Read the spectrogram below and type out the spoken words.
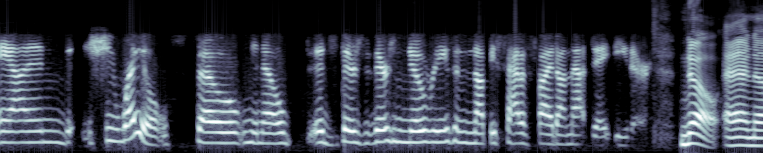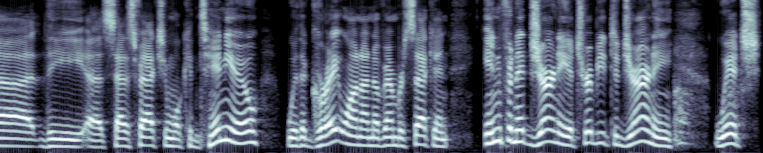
and she wails. So you know, it's there's there's no reason to not be satisfied on that date either. No, and uh, the uh, satisfaction will continue with a great one on November 2nd Infinite Journey, a tribute to Journey, which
